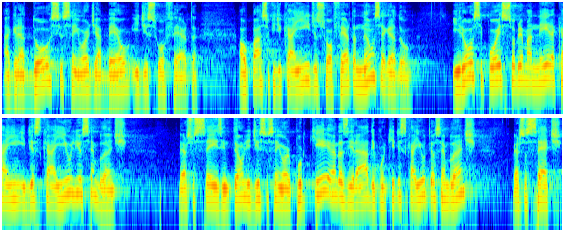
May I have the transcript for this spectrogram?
Agradou-se o Senhor de Abel e de sua oferta, ao passo que de Caim e de sua oferta não se agradou. Irou-se, pois, sobremaneira Caim e descaiu-lhe o semblante. Verso 6: Então lhe disse o Senhor: Por que andas irado e por que descaiu o teu semblante? Verso 7:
